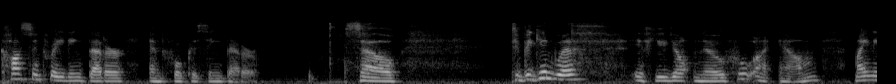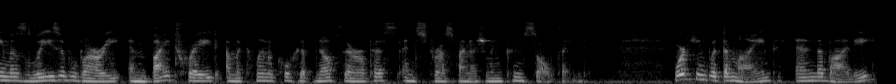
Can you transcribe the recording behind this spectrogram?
concentrating better and focusing better. So to begin with, if you don't know who I am, my name is Lisa Bubari, and by trade, I'm a clinical hypnotherapist and stress management consultant, working with the mind and the body.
